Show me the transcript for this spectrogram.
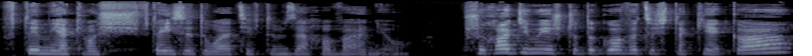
w tym jakoś, w tej sytuacji, w tym zachowaniu. Przychodzi mi jeszcze do głowy coś takiego,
